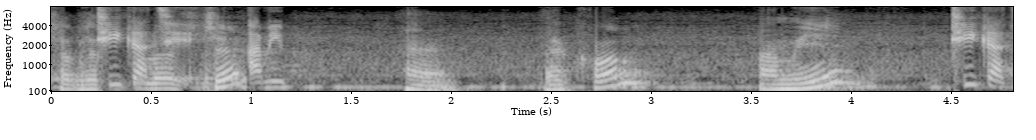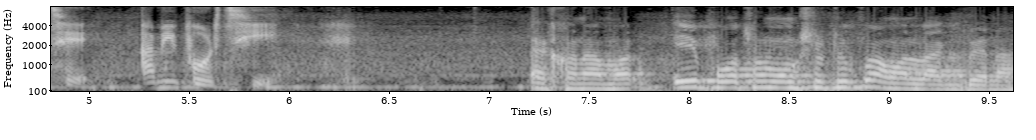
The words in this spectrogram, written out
সাথে সাথে চলে আসছে। হ্যাঁ এখন আমি ঠিক আছে আমি পড়ছি। এখন আমার এই প্রথম অংশটুকু আমার লাগবে না।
